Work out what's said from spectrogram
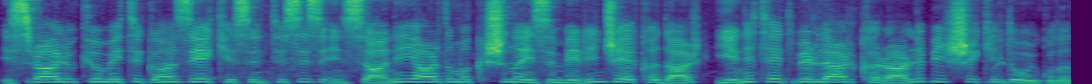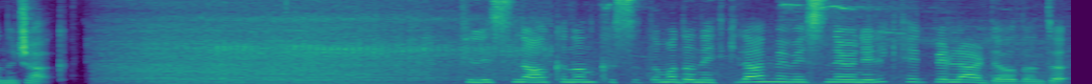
İsrail hükümeti Gazze'ye kesintisiz insani yardım akışına izin verinceye kadar yeni tedbirler kararlı bir şekilde uygulanacak. Filistin halkının kısıtlamadan etkilenmemesine yönelik tedbirler de alındı.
